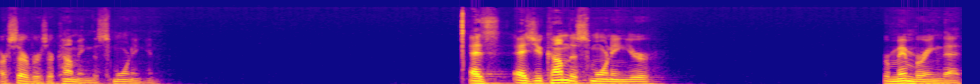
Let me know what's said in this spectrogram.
Our servers are coming this morning. And as, as you come this morning, you're remembering that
